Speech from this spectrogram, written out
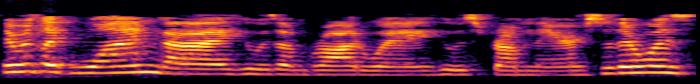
there was like one guy who was on Broadway who was from there, so there was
